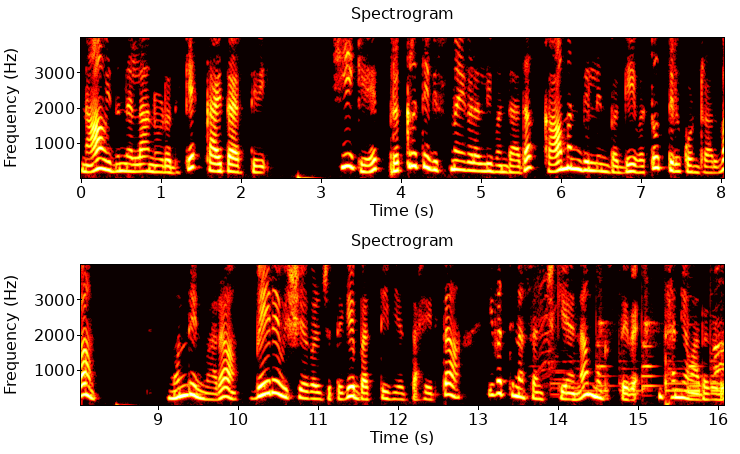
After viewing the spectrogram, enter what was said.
ನಾವು ಇದನ್ನೆಲ್ಲ ನೋಡೋದಕ್ಕೆ ಕಾಯ್ತಾ ಇರ್ತೀವಿ. ಹೀಗೆ ಪ್ರಕೃತಿ ವಿಸ್ಮಯಗಳಲ್ಲಿ ಒಂದಾದ ಕಾಮನ್ ಬಿಲ್ಲಿನ ಬಗ್ಗೆ ಇವತ್ತು ತಿಳ್ಕೊಂಡ್ರಲ್ವಾ? ಮುಂದಿನ ವಾರ ಬೇರೆ ವಿಷಯಗಳ ಜೊತೆಗೆ ಬರ್ತೀವಿ ಅಂತ ಹೇಳ್ತಾ ಇವತ್ತಿನ ಸಂಚಿಕೆಯನ್ನ ಮುಗಿಸ್ತೇವೆ. ಧನ್ಯವಾದಗಳು.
